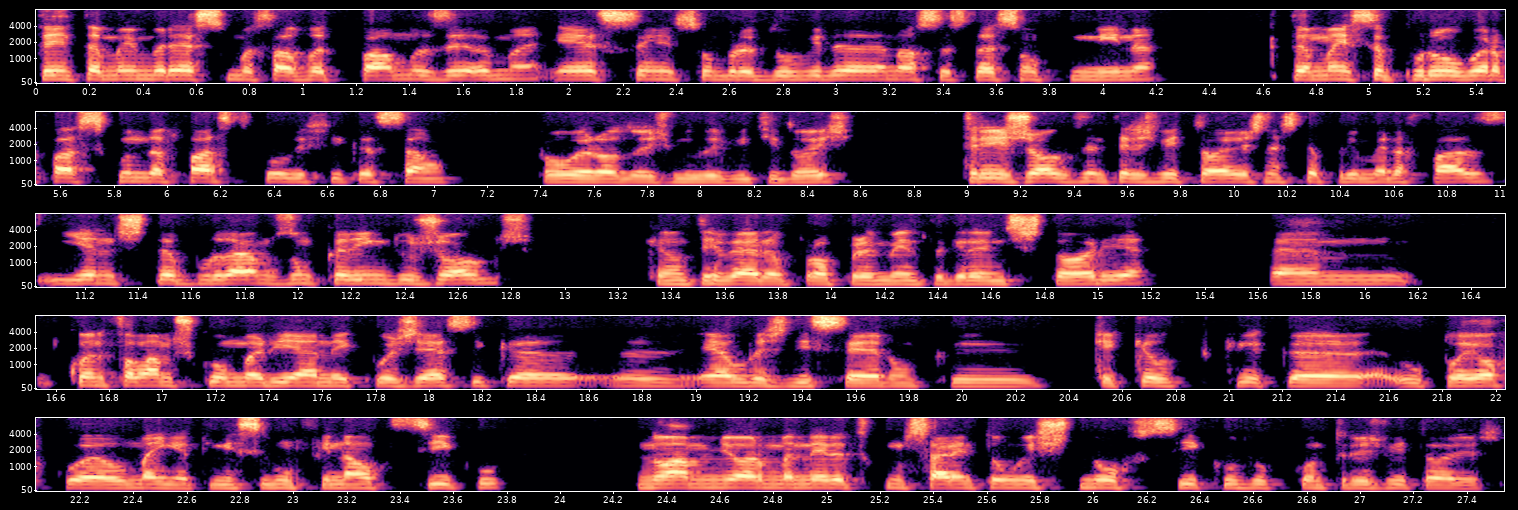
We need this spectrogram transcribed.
Quem também merece uma salva de palmas é, é, sem sombra de dúvida a nossa seleção feminina, que também se apurou agora para a segunda fase de qualificação para o Euro 2022. Três jogos em três vitórias nesta primeira fase e antes de abordarmos um bocadinho dos jogos, que não tiveram propriamente grande história, um, quando falámos com a Mariana e com a Jéssica, eh, elas disseram que, que, aquele, que, que o playoff com a Alemanha tinha sido um final de ciclo. Não há melhor maneira de começar então este novo ciclo do que com três vitórias.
